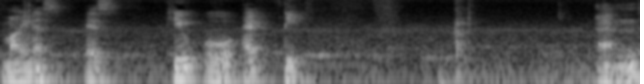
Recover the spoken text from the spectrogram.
minus SQO at T. And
